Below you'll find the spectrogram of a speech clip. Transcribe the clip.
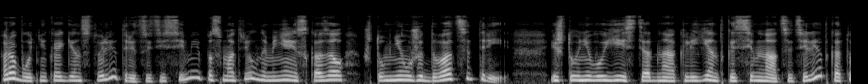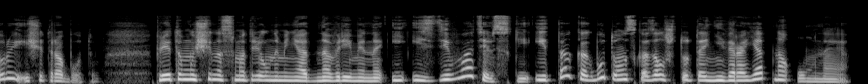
Работник агентства лет 37 посмотрел на меня и сказал, что мне уже 23, и что у него есть одна клиентка 17 лет, которая ищет работу. При этом мужчина смотрел на меня одновременно и издевательски, и так, как будто он сказал что-то невероятно умное.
